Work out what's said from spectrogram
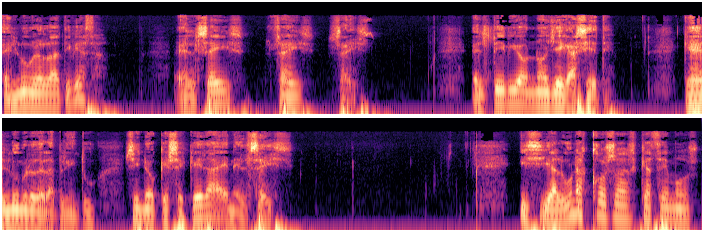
El número de la tibieza. El 666. El tibio no llega a 7, que es el número de la plenitud, sino que se queda en el 6. Y si algunas cosas que hacemos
